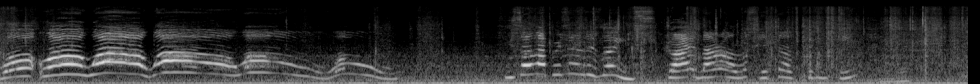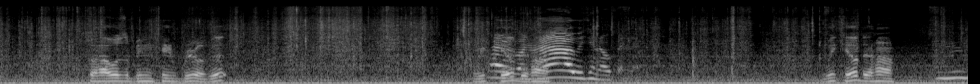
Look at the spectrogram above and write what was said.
Whoa, whoa, whoa, whoa, whoa, whoa. You saw that person just like drive down and almost hit that freaking thing? So how was the bean cake burrito? Good. We Alright, killed it, huh? now we can open it. We killed it, huh? hmm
